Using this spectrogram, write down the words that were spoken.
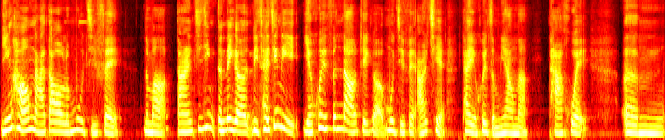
银行拿到了募集费，那么当然基金呃那个理财经理也会分到这个募集费，而且他也会怎么样呢？他会。嗯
